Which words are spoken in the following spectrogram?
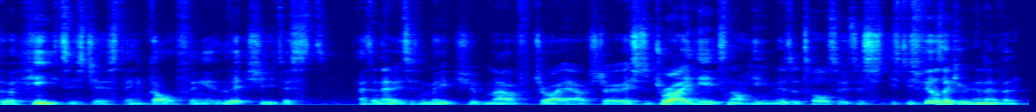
the heat is just engulfing. It literally just I don't know. It just makes your mouth dry out straight. It's just dry heat. It's not humid at all. So it just it just feels like you're in an oven.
